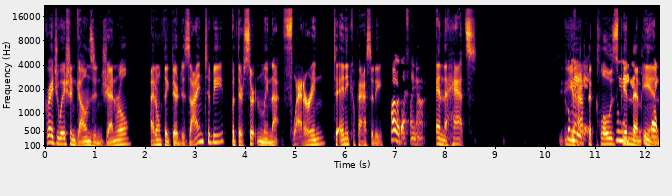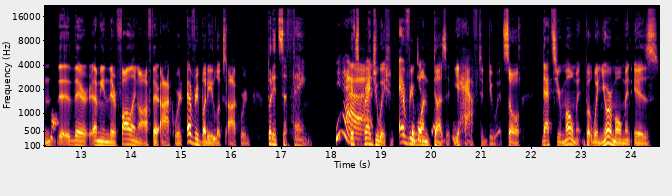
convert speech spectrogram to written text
graduation gowns in general, I don't think they're designed to be, but they're certainly not flattering to any capacity. oh, definitely not. And the hats, Who you have it? to clothespin pin them it to that in. Th- They're, I mean, they're falling off. They're awkward. Everybody looks awkward, but it's a thing. Yeah, It's graduation. Everyone does it. You have to do it. So that's your moment. But when your moment is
